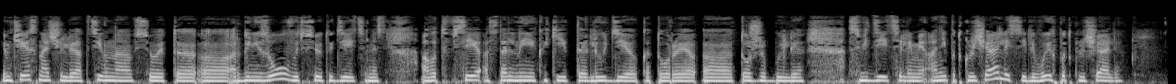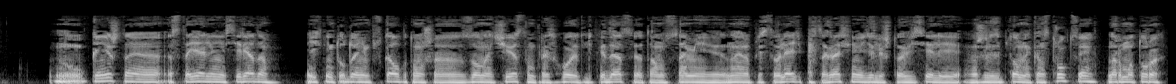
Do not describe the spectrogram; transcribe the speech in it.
МЧС начали активно все это э, организовывать, всю эту деятельность, а вот все остальные какие-то люди, которые э, тоже были свидетелями, они подключались или вы их подключали? Ну, конечно, стояли не все рядом. Их никто туда не пускал, потому что зона ЧС, там происходит ликвидация, там сами, наверное, представляете, по фотографиям видели, что висели железобетонные конструкции на арматурах,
